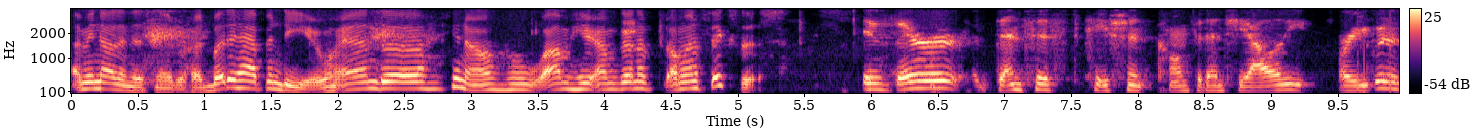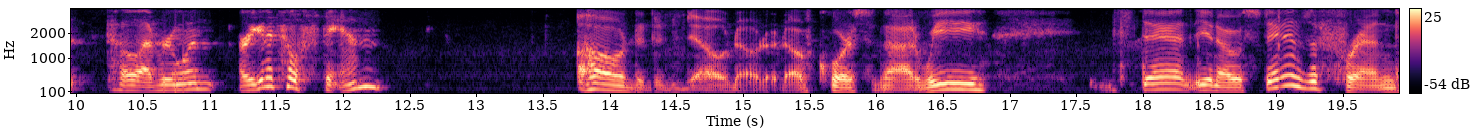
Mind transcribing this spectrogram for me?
I mean, not in this neighborhood, but it happened to you, and uh, you know, I'm here. I'm gonna I'm gonna fix this. Is there dentist patient confidentiality? Are you going to tell everyone? Are you going to tell Stan? Oh no no no no no! Of course not. We Stan, you know, Stan's a friend,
